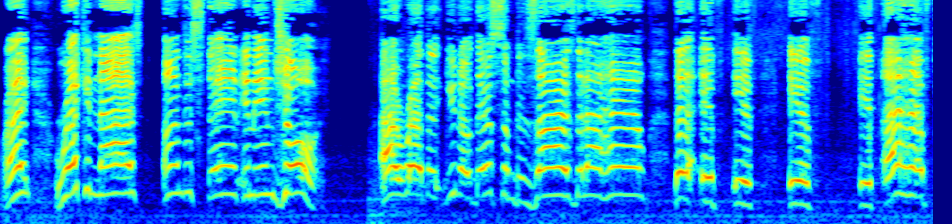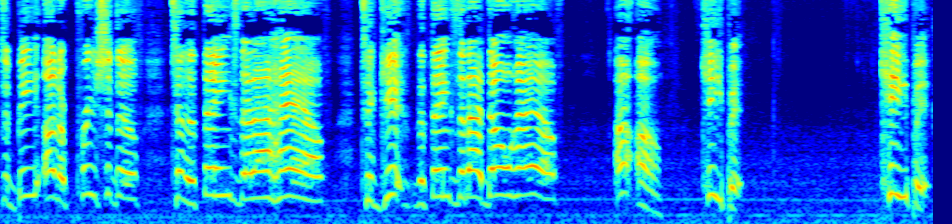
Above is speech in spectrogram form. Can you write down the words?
Right? Recognize, understand, and enjoy. I rather, you know, there's some desires that I have that if if if if I have to be unappreciative to the things that I have to get the things that I don't have, uh-uh. Keep it. Keep it.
